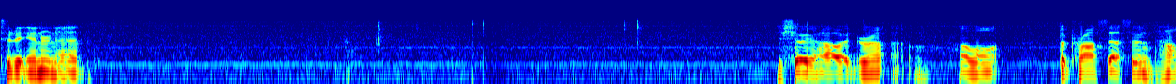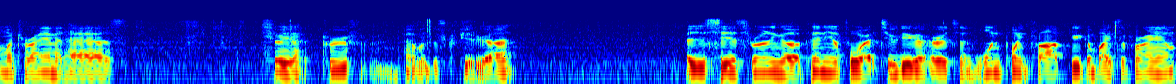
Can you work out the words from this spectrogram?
to the internet. To show you how it run, how long the processor and how much RAM it has. Show you proof of what this computer got. As you see, it's running a Pentium 4 at 2 gigahertz and 1.5 gigabytes of RAM.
